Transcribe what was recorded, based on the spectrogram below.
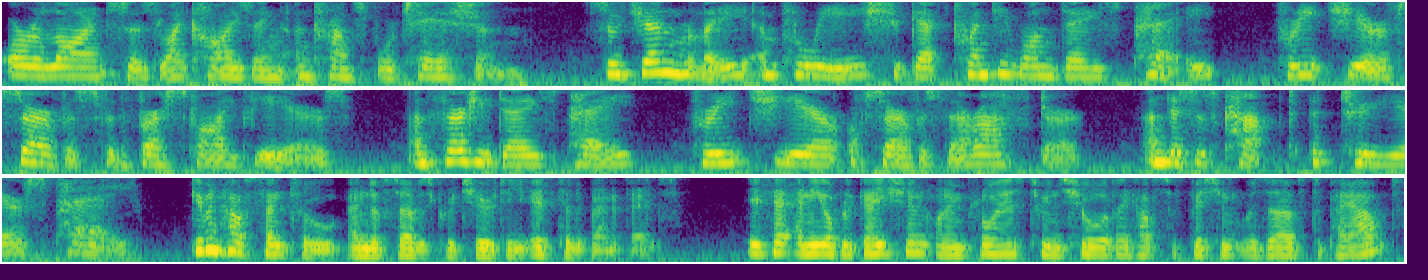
or allowances like housing and transportation. So, generally, employees should get 21 days' pay for each year of service for the first five years and 30 days' pay for each year of service thereafter and this is capped at two years' pay. Given how central end of service gratuity is to the benefits, is there any obligation on employers to ensure they have sufficient reserves to pay out?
